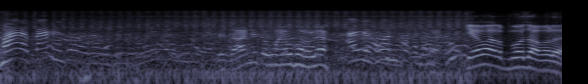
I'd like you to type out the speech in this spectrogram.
મારા પાસે જોવા જવું તો મળી જવું. એ જા નહીં તો હું અહીં લે. આજે ફોન પકડો. કેવા મોજા વળે.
